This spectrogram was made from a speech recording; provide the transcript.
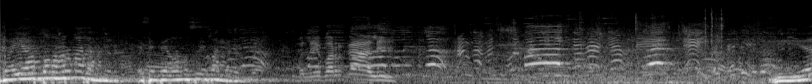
Gaya penghormatan SMP Al Muslim Padang. Melebar kali. Iya.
